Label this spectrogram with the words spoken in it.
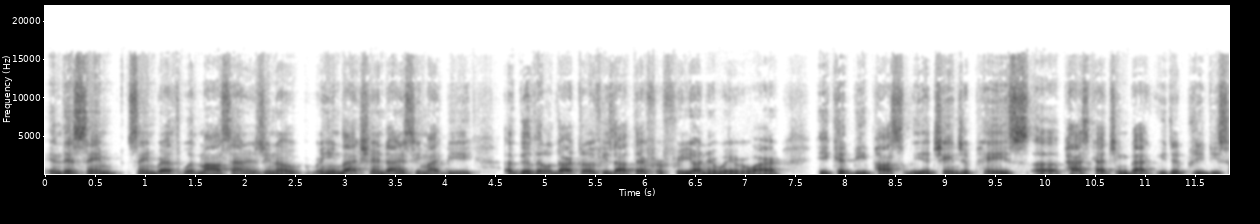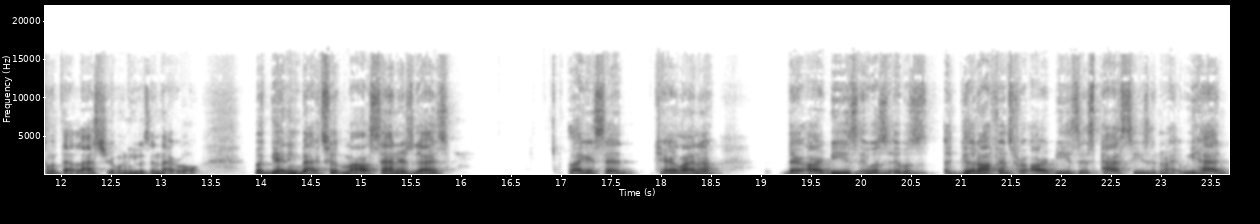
in this same same breath with Miles Sanders, you know, Raheem Blackshear and Dynasty might be a good little dart throw if he's out there for free on your waiver wire. He could be possibly a change of pace, uh, pass catching back. He did pretty decent with that last year when he was in that role. But getting back to it, Miles Sanders, guys, like I said, Carolina, their RBs, it was it was a good offense for RBs this past season, right? We had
